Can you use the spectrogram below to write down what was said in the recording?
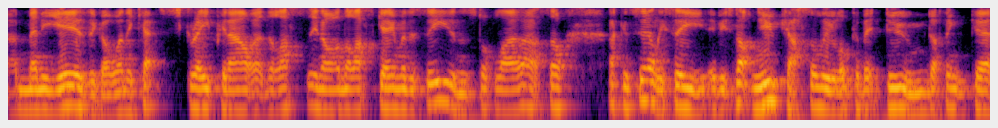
uh, many years ago when they kept scraping out at the last, you know, on the last game of the season and stuff like that. So I can certainly see if it's not Newcastle who look a bit doomed. I think uh,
